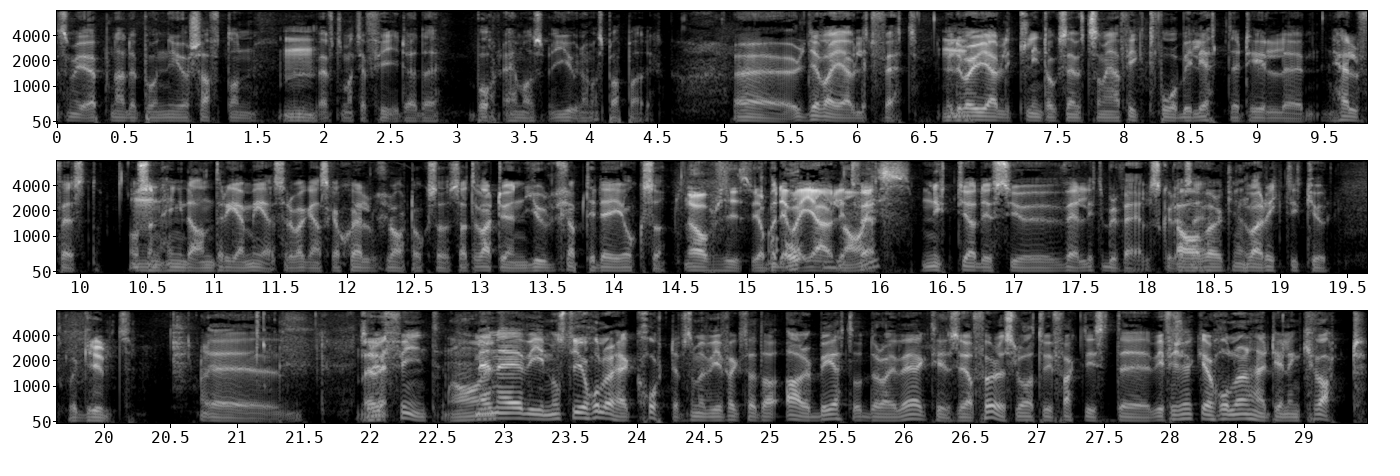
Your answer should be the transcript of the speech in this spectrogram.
som jag öppnade på nyårsafton Mm. eftersom att jag firade bort hemma hos, jul hemma hos pappa. Liksom. Eh, det var jävligt fett. Mm. Det var ju jävligt klint också eftersom jag fick två biljetter till uh, Hellfest. Och sen Mm. hängde André med, så det var ganska självklart också. Så att det vart ju en julklapp till dig också. Ja, precis. Jag Och det bara, var oh, jävligt nice. fett. Nyttjades ju väldigt väl skulle jag Ja, säga. verkligen. Det var riktigt kul. Det var grymt. Eh, så det är fint. Ja, Men eh, vi måste ju hålla det här kort eftersom vi faktiskt har arbete att dra iväg till. Så jag föreslår att vi faktiskt, eh, vi försöker hålla den här till en kvart.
